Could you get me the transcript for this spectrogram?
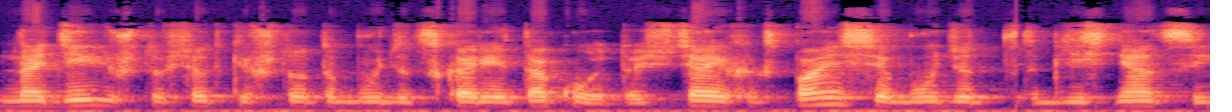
надеюсь, что все-таки что-то будет скорее такое. То есть вся их экспансия будет объясняться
